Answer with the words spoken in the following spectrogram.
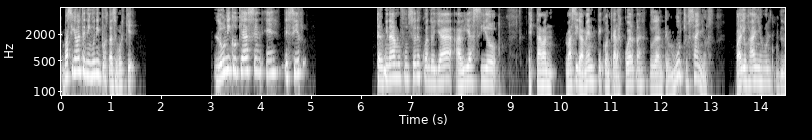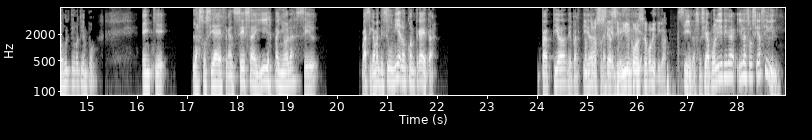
básicamente ninguna importancia, porque lo único que hacen es decir, terminamos funciones cuando ya había sido, estaban básicamente contra las cuerdas durante muchos años, varios años los últimos tiempos, en que las sociedades francesa y española se, básicamente se unieron contra ETA. Partida de partida. Tanto la sociedad civil como la sociedad política. Sí, la sociedad política y la sociedad civil.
